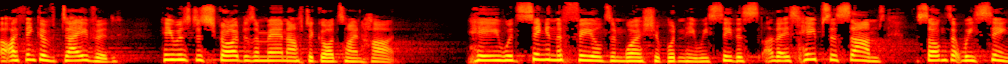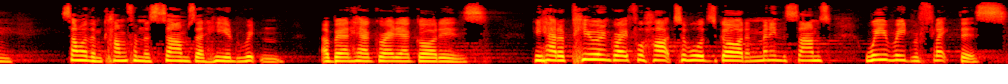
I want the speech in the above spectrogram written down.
I think of David. He was described as a man after God's own heart. He would sing in the fields and worship, wouldn't he? We see this, there's heaps of psalms, songs that we sing. Some of them come from the psalms that he had written about how great our God is. He had a pure and grateful heart towards God, and many of the psalms we read reflect this.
